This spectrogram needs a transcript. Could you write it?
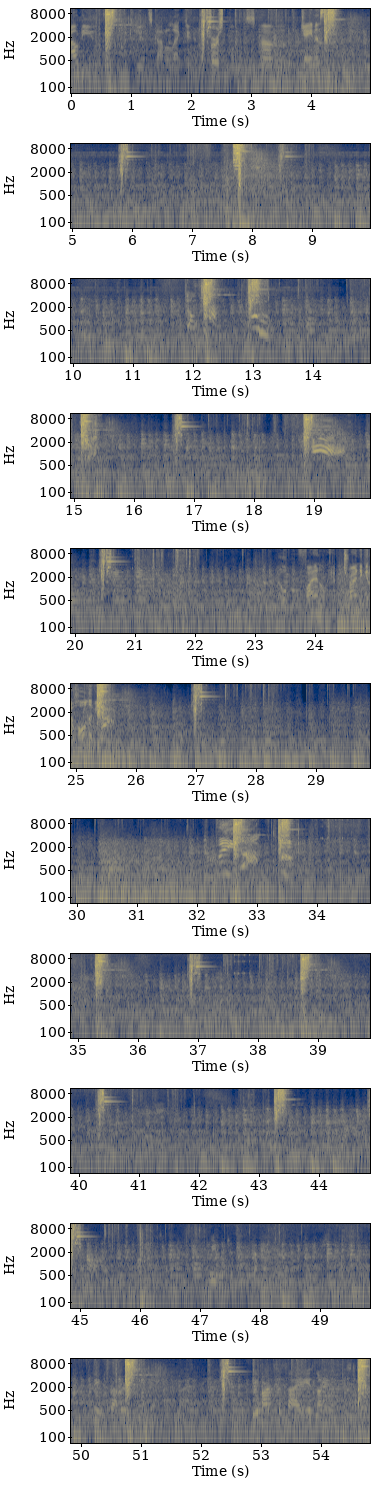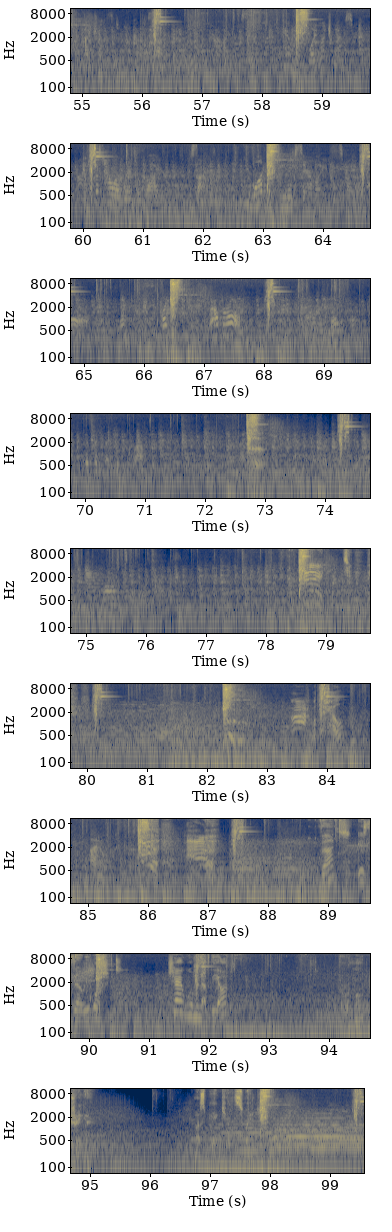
How do you think the twins got elected in the first place? Um, Janus? Nobu, finally, I've been trying to get a hold of you. Chairwoman of the Ark. A remote trigger. Must be a kill switch.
